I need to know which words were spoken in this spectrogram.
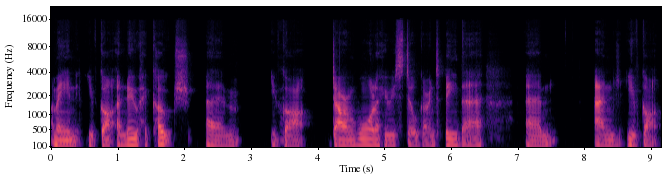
I mean, you've got a new head coach. Um, you've got Darren Waller, who is still going to be there. Um, and you've got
